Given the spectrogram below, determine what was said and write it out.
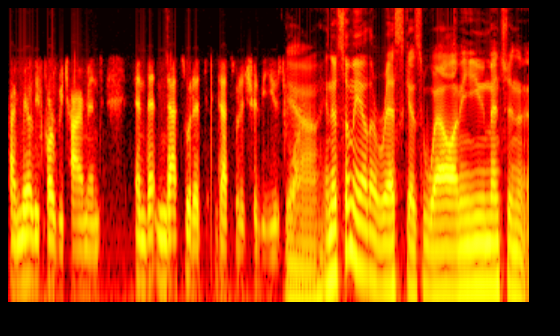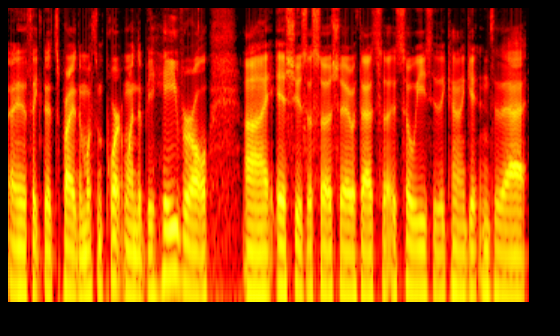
primarily for retirement and, and that's what it that's what it should be used for. Yeah, and there's so many other risks as well. I mean, you mentioned, I think that's probably the most important one, the behavioral uh, issues associated with that. So it's so easy to kind of get into that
